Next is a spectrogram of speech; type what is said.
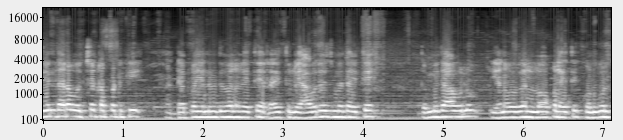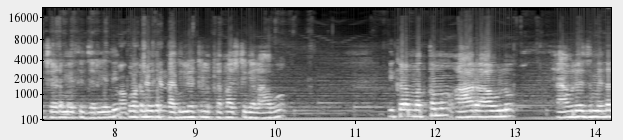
దీని ధర వచ్చేటప్పటికి డెబ్బై ఎనిమిది వేలకు అయితే రైతులు యావరేజ్ మీద అయితే తొమ్మిది ఆవులు ఎనభై వేల లోపలైతే కొనుగోలు చేయడం అయితే జరిగింది. పూట మీద పది లీటర్ల కెపాసిటీ గల ఆవు. ఇక్కడ మొత్తము ఆరు ఆవులు యావరేజ్ మీద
